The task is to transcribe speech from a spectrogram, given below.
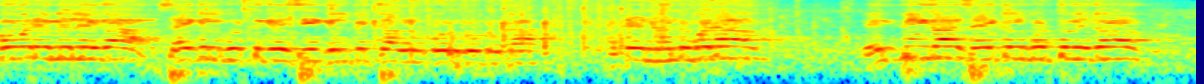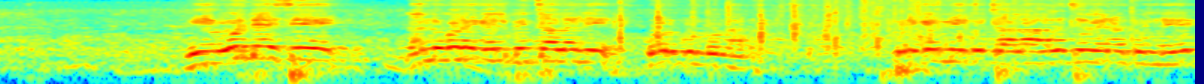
కోవర్ ఎమ్మెల్యేగా సైకిల్ గుర్తుకేసి గెలిపించాలని కోరుకుంటున్నా. అంటే నన్ను కూడా ఎంపీగా సైకిల్ గుర్తు మీద మీ ఓటేసి నన్ను కూడా గెలిపించాలని కోరుకుంటున్నాను. ఇప్పటికే మీకు చాలా ఆలస్యమైనట్టుంది.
